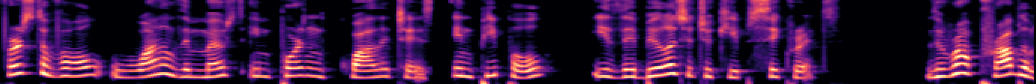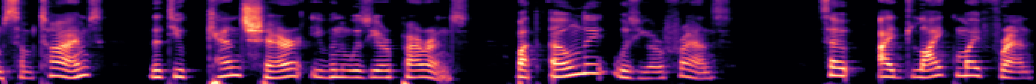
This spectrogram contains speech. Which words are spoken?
First of all, one of the most important qualities in people is the ability to keep secrets. There are problems sometimes that you can't share even with your parents, but only with your friends. So I'd like my friend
